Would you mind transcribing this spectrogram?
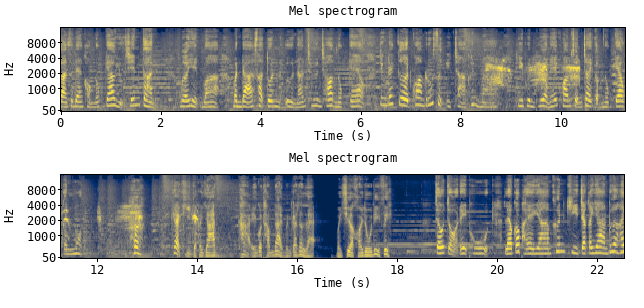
การแสดงของนกแก้วอยู่เช่นกัน เมื่อเห็นว่าบรรดาสัตว์ตัวอื่นนั้นชื่นชอบนกแก้ว จึงได้เกิดความรู้สึกอิจฉาขึ้นมา ที่เพื่อนๆให้ความสนใจกับนกแก้วกันหมดแค่ขี่จักรยานข้าเองก็ทำได้เหมือนกันนั่นแหละ ไม่เชื่อคอยดูนี่สิเจ้าจ่อได้พูด แล้วก็พยายามขึ้นขี่จักรยานเพื่อให้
